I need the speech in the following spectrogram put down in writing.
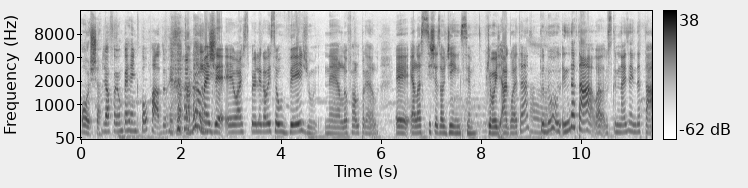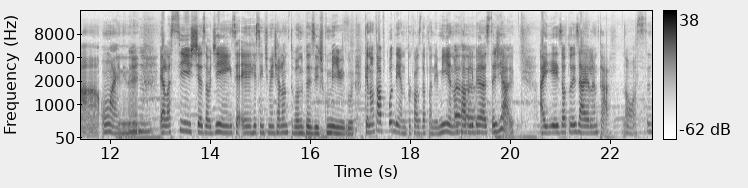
poxa, Já foi um perrengue poupado. exatamente. Não, mas é, eu acho super legal isso. Eu vejo nela, eu falo pra ela. é, ela assiste as audiências. Porque hoje, agora tá Ah. tudo. Ainda tá. Os criminais ainda tá online, né? Uhum. Ela assiste as audiências. é, recentemente ela entrou no presídio comigo. Porque não tava podendo, por causa da pandemia, não tava Aham. liberado estagiário. Aí eles autorizaram ela a entrar. Nossa.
